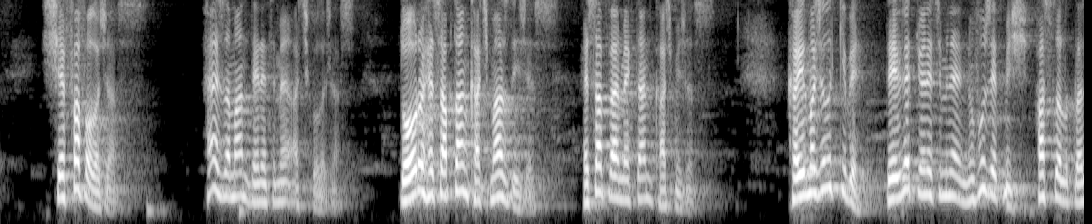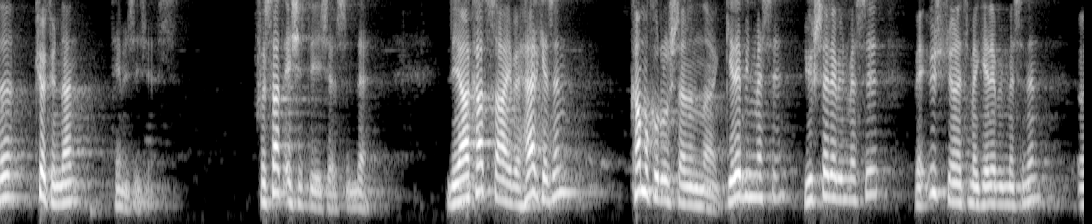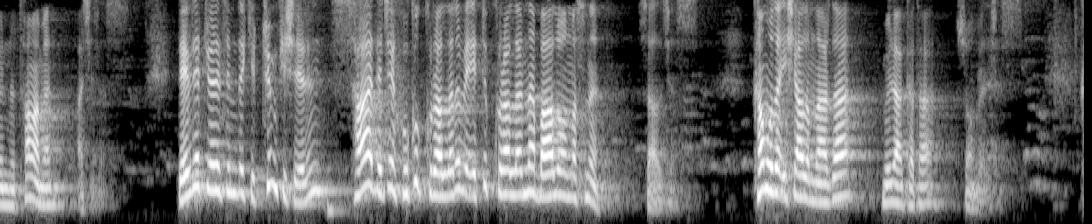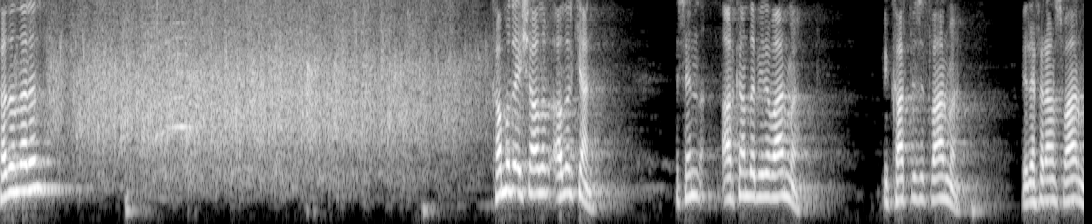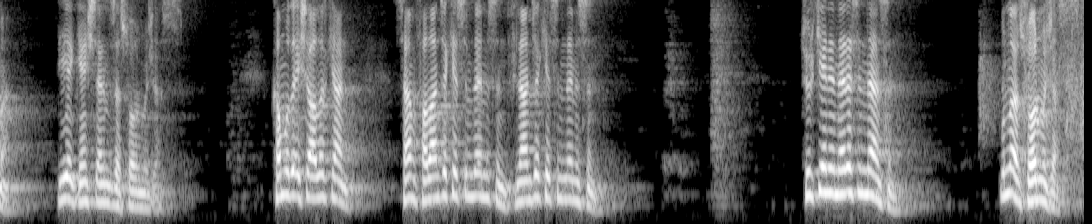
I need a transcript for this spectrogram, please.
Şeffaf olacağız. Her zaman denetime açık olacağız. Doğru hesaptan kaçmaz diyeceğiz. Hesap vermekten kaçmayacağız. Kayırmacılık gibi devlet yönetimine nüfuz etmiş hastalıkları kökünden temizleyeceğiz. Fırsat eşitliği içerisinde liyakat sahibi herkesin kamu kuruluşlarına girebilmesi, yükselebilmesi ve üst yönetime gelebilmesinin önünü tamamen açacağız. Devlet yönetimindeki tüm kişilerin sadece hukuk kuralları ve etik kurallarına bağlı olmasını sağlayacağız. Kamuda işe alımlarda mülakata son vereceğiz. Kadınların kamuda işe alır, alırken e senin arkanda biri var mı? Bir kart vizit var mı? Bir referans var mı? diye gençlerimize sormayacağız. Kamuda işe alırken sen falanca kesimde misin, filanca kesimde misin? Türkiye'nin neresindensin? Bunları sormayacağız.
